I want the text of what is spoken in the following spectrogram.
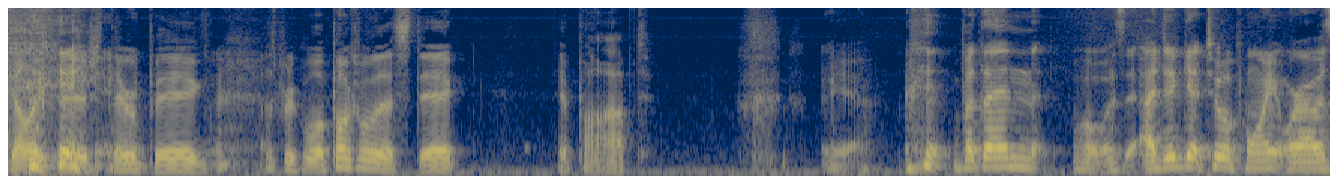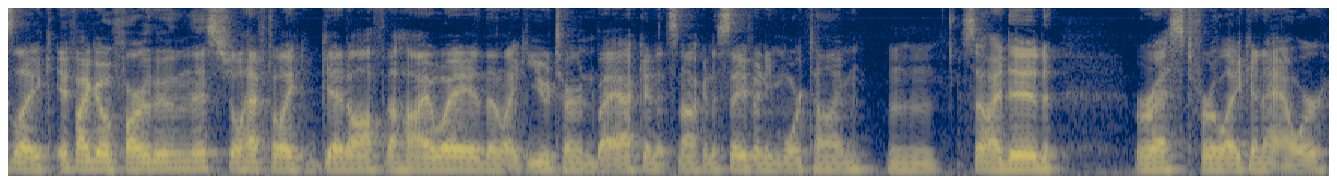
jellyfish. They were big. That was pretty cool. I poked one with a stick. It popped. Yeah. but then what was it? I did get to a point where I was like, if I go farther than this, she'll have to like get off the highway and then like U turn back and it's not gonna save any more time. Mm-hmm. So I did rest for like an hour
